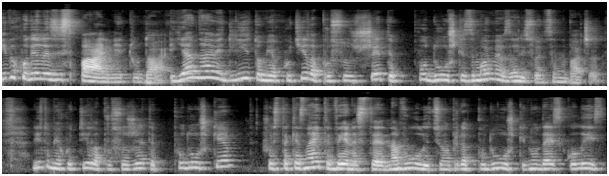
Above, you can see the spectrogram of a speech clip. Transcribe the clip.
і виходили зі спальні туди. Я навіть літом я хотіла просушити подушки. Зимою ми взагалі сонця не бачили. Літом я хотіла просушити подушки, щось таке, знаєте, винести на вулицю, наприклад, подушки, ну десь колись.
